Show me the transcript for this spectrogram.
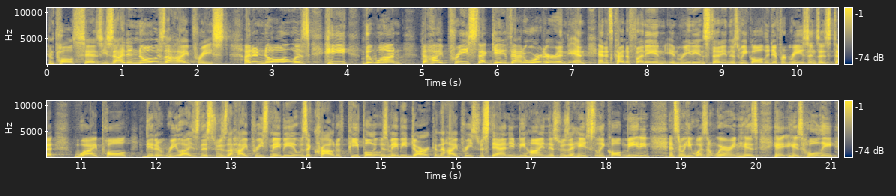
And Paul says, he said, I didn't know it was the high priest. I didn't know it was he, the one, the high priest that gave that order. And, and, and it's kind of funny in, in reading and studying this week all the different reasons as to why Paul didn't realize this was the high priest. Maybe it was a crowd of people. It was maybe dark and the high priest was standing behind. This was a hastily called meeting. And so he wasn't wearing his, his holy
